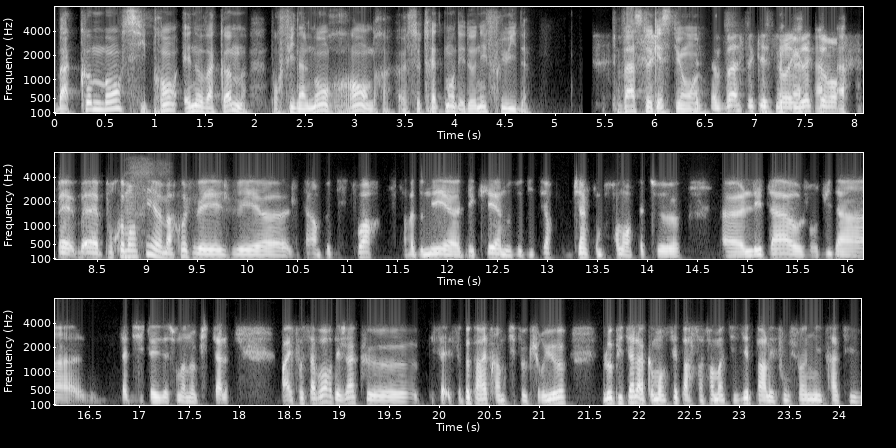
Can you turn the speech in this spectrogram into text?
bah, comment s'y prend Enovacom pour finalement rendre euh, ce traitement des données fluide Vaste question. Hein. Vaste question, exactement. Bah, pour commencer, euh, Marco, je vais, je vais, euh, faire un peu d'histoire. Ça va donner euh, des clés à nos auditeurs pour bien comprendre en fait l'état aujourd'hui d'un la digitalisation d'un hôpital. il faut savoir déjà que ça, peut paraître un petit peu curieux. L'hôpital a commencé par s'informatiser par les fonctions administratives.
